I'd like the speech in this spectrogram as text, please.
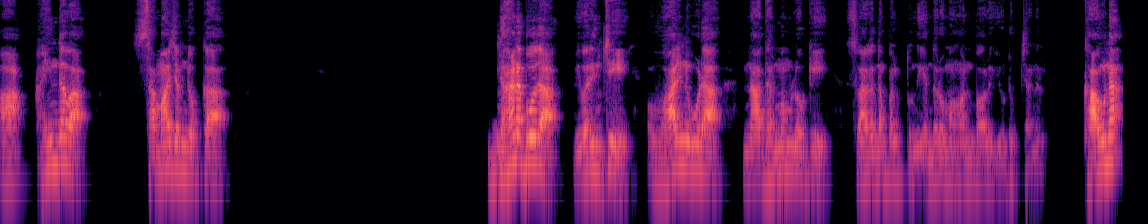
ఆ హైందవ సమాజం యొక్క జ్ఞానబోధ వివరించి వారిని కూడా నా ధర్మంలోకి స్వాగతం పలుకుతుంది ఎందరో మహానుభావుల యూట్యూబ్ ఛానల్. కావున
